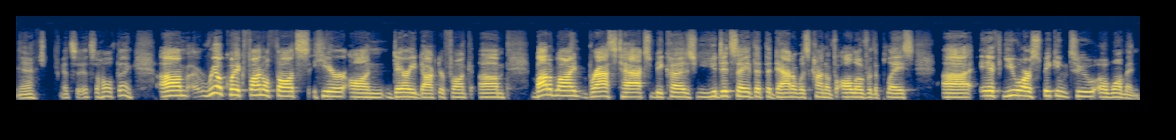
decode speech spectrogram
Yeah, it's it's a whole thing. Um, real quick, final thoughts here on dairy, Doctor Funk. Um, bottom line, brass tacks, because you did say that the data was kind of all over the place. Uh, if you are speaking to a woman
